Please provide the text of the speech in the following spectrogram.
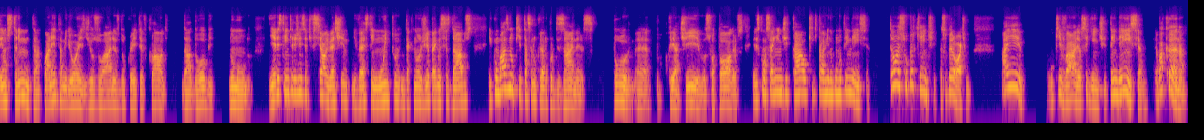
tem uns 30, 40 milhões de usuários do Creative Cloud da Adobe no mundo. E eles têm inteligência artificial, investem, investem muito em tecnologia, pegam esses dados e, com base no que está sendo criado por designers, por, é, criativos, fotógrafos, eles conseguem indicar o que está vindo como tendência. Então é super quente, é super ótimo. Aí o que vale é o seguinte: tendência é bacana.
